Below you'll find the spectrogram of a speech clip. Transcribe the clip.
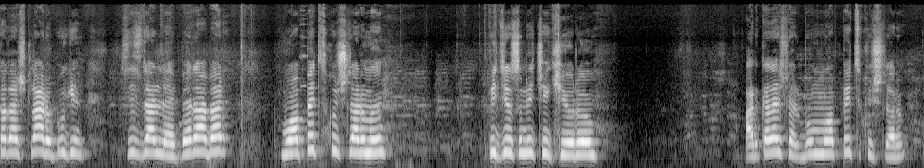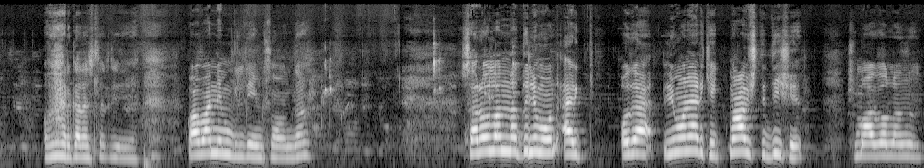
Arkadaşlar bugün sizlerle beraber muhabbet kuşlarımın videosunu çekiyorum. Arkadaşlar bu muhabbet kuşlarım. Arkadaşlar diyor ya. Babaannem gildeyim şu anda. Sarı olanın adı limon. Er, o da limon erkek. Maviş de dişi. Şu mavi olanın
